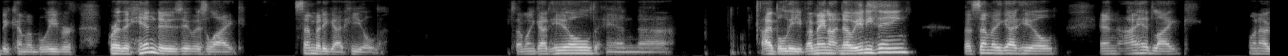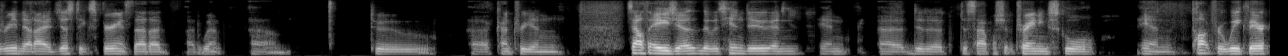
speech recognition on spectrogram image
become a believer. Where the Hindus, it was like somebody got healed, someone got healed, and uh, I believe I may not know anything, but somebody got healed. And I had like, when I was reading that, I had just experienced that. I'd, I'd went um, to a country in South Asia that was Hindu and, and uh, did a discipleship training school and taught for a week there.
